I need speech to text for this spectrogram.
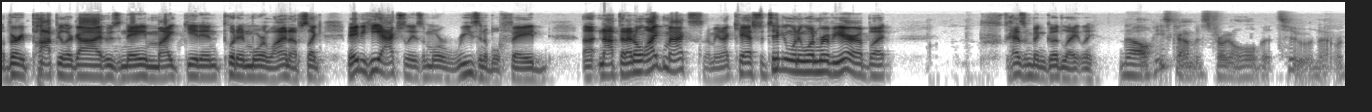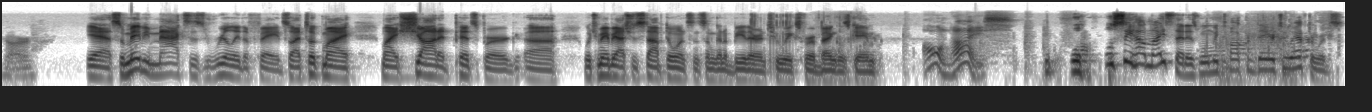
a very popular guy whose name might get in put in more lineups. Like maybe he actually is a more reasonable fade. Uh, not that I don't like Max. I mean, I cashed a ticket when he won Riviera, but hasn't been good lately. No, he's kind of been struggling a little bit too in that regard. Yeah, so maybe Max is really the fade. So I took my my shot at Pittsburgh, uh, which maybe I should stop doing since I'm going to be there in two weeks for a Bengals game. Oh, nice. We'll we'll see how nice that is when we talk a day or two afterwards.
